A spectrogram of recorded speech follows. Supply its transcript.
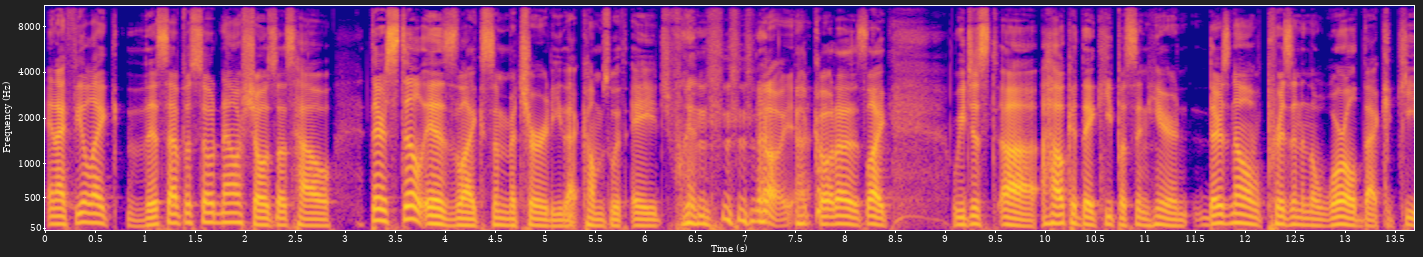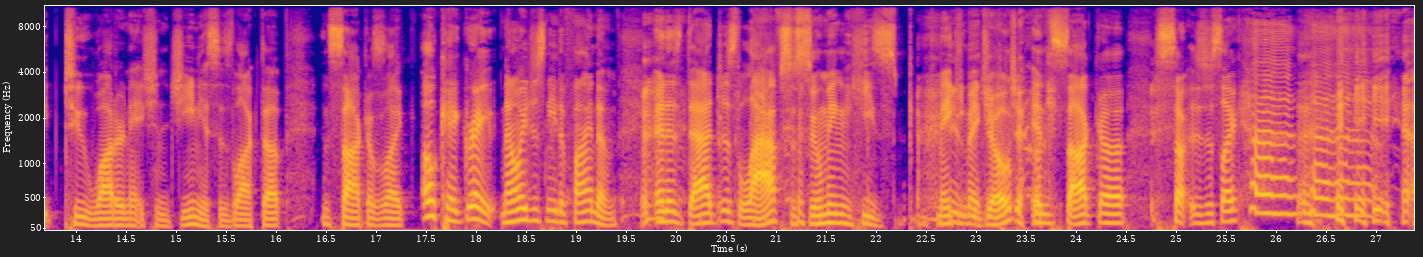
And I feel like this episode now shows us how there still is like some maturity that comes with age when Oh, yeah. Hakoda is like, we just uh how could they keep us in here? There's no prison in the world that could keep two Water Nation geniuses locked up. And Sokka's like, okay, great. Now we just need to find him. And his dad just laughs, assuming he's making, a, making a joke. joke. And Sokka so- is just like, ha, ha, ha. yeah.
